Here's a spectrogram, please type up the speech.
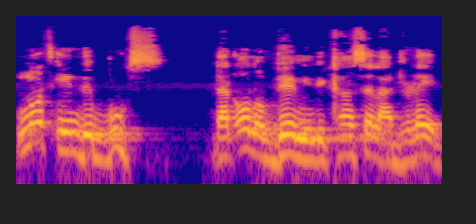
not in the books that all of them in the council had read.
